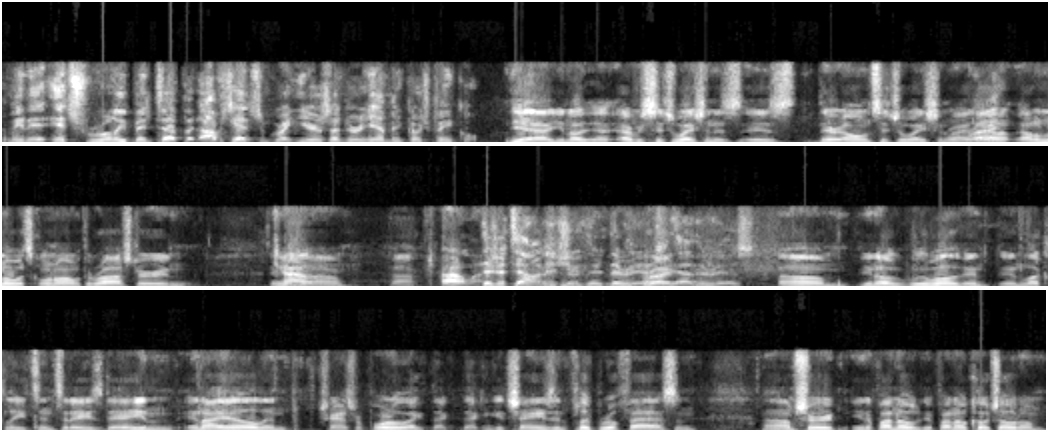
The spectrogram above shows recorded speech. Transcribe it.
I mean, it's really been tough, but obviously had some great years under him and Coach Pinkel. Yeah, you know, every situation is, is their own situation, right? Like, I, Right. don't, I don't know what's going on with the roster, and and Talent. um, Talent. There's a talent issue. There, there is. Right. Yeah, there is. um, you know, well, and, and luckily it's in today's day, and NIL and transfer portal, like that, that can get changed and flip real fast. And uh, I'm sure, you know, if I know if I know Coach Odom,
